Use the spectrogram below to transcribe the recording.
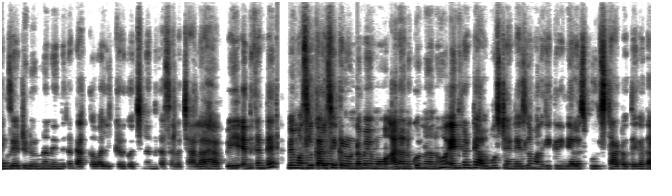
ఎగ్జైటెడ్ ఉన్నాను. ఎందుకంటే అక్క వాళ్ళు ఇక్కడికి వచ్చినందుకు అసలు చాలా హ్యాపీ. ఎందుకంటే మేము అసలు కలిసి ఇక్కడ ఉండమేమో అని అనుకున్నాను. ఎందుకంటే ఆల్మోస్ట్ టెన్ డేస్లో మనకి ఇక్కడ ఇండియాలో స్కూల్స్ స్టార్ట్ అవుతాయి కదా.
